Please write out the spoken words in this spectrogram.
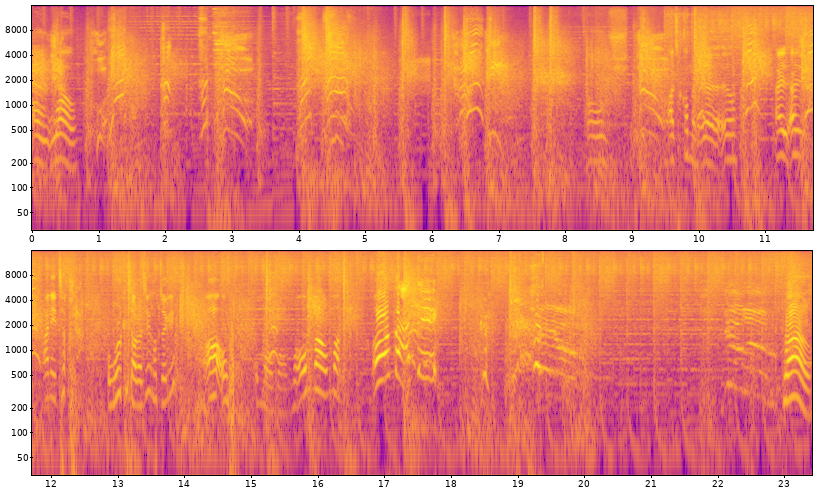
어우, 아, 잠깐만요. 야, 야, 야. 아니, 아니, 아니, 잠깐. 어, 왜 이렇게 잘하지, 갑자기? 아, 어, 엄마, 엄마, 엄마, 엄마, 엄마. 엄마, 안 돼! You lose!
